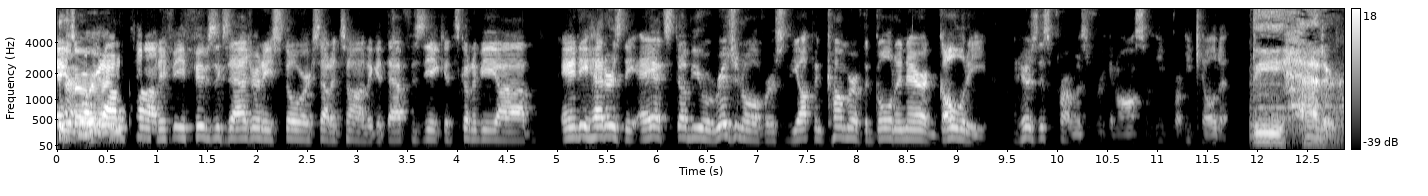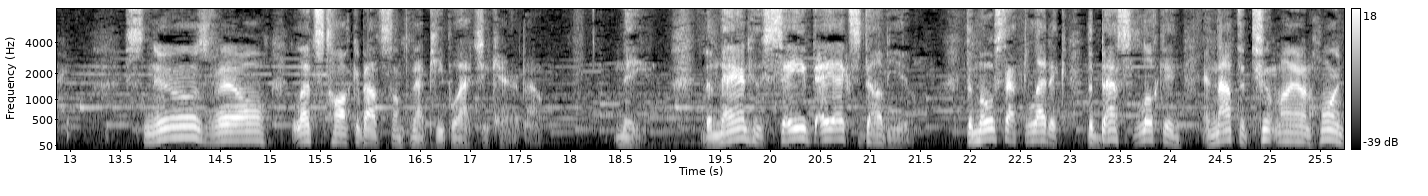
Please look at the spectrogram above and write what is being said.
he's know what I working out a ton. If he, if he was exaggerating, he still works out a ton to get that physique. It's going to be uh, Andy Headers, the AXW original, versus the up and comer of the Golden Era, Goldie. And here's this promo. It's freaking awesome. He he killed it. The header. Snoozeville. Let's talk about something that people actually care about. Me. The man who saved AXW. The most athletic, the best looking, and not to toot my own horn,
